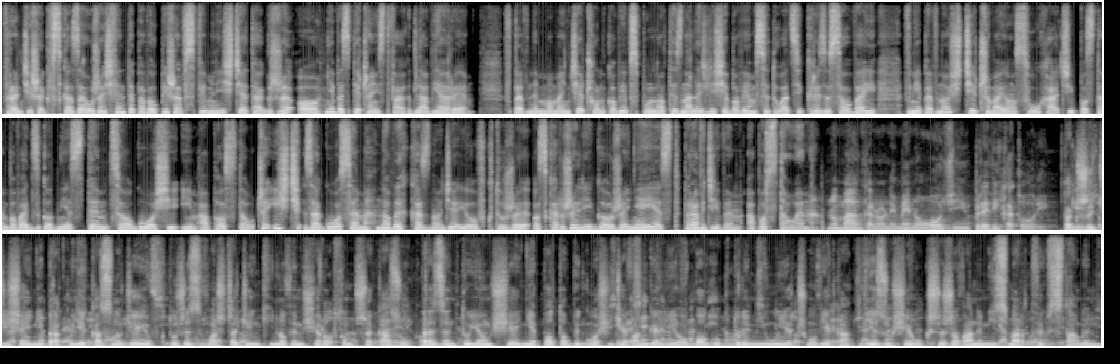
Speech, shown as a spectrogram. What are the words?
Franciszek wskazał, że święty Paweł pisze w swym liście także o niebezpieczeństwach dla wiary. W pewnym momencie członkowie wspólnoty znaleźli się bowiem w sytuacji kryzysowej, w niepewności, czy mają słuchać i postępować zgodnie z tym, co głosi im apostoł, czy iść za głosem nowych kaznodziejów, którzy oskarżyli go, że nie jest prawdziwym apostołem. Non mancano nemmeno oggi predicatori Także dzisiaj nie brakuje kaznodziejów, którzy zwłaszcza dzięki nowym środkom przekazu prezentują się nie po to, by głosić Ewangelię o Bogu, który miłuje człowieka w Jezusie ukrzyżowanym i zmartwychwstałym,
